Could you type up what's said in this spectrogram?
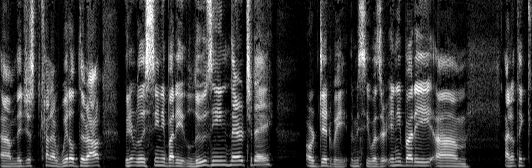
Um, they just kind of whittled it out. We didn't really see anybody losing there today, or did we? Let me see. Was there anybody? Um, I don't think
